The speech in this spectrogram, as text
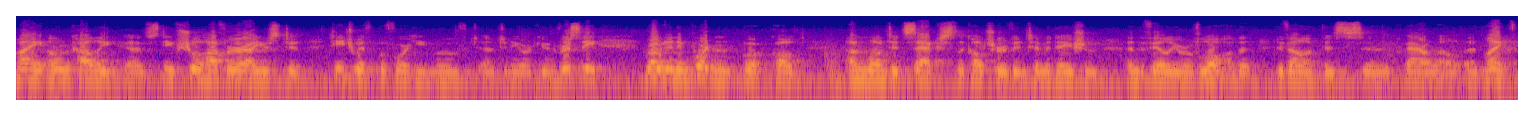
my own colleague, uh, Steve Schulhofer, I used to teach with before he moved uh, to New York University, wrote an important book called Unwanted Sex, The Culture of Intimidation and the Failure of Law that developed this uh, parallel at length.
